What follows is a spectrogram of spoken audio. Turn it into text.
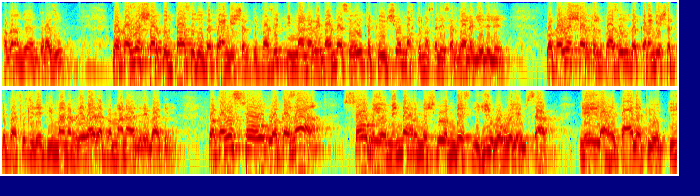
خبرم ځان ترازی وکذا شرط الفاسد د کرنګ شرط فاسد په معنا ری باندې سوی تقریر شو مخکې مسلې سردا لګیدلې وکذا شرط الفاسد د کرنګ شرط فاسد د په معنا روا ده په معنا روا کې وکذا سو وکذا صوم یوم النهر مشروع باسله وهو الامساک لله تعالی پیوته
